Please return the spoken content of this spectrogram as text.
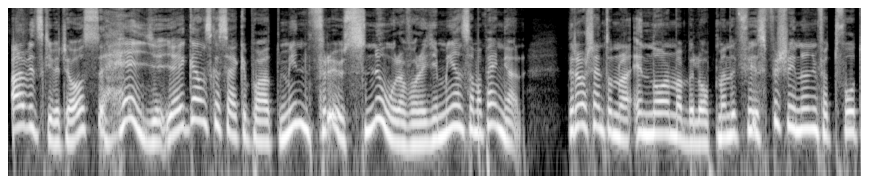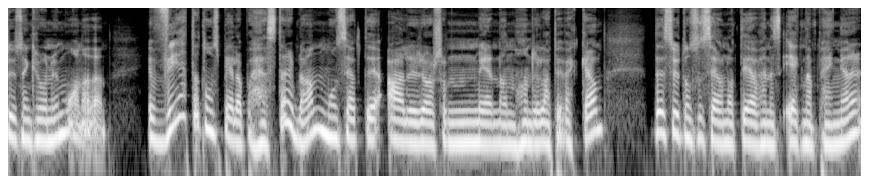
Arvid skriver till oss. Hej, jag är ganska säker på att min fru snor av våra gemensamma pengar. Det rör sig inte om några enorma belopp men det försvinner ungefär 2000 kronor i månaden. Jag vet att hon spelar på hästar ibland, men hon säger att det aldrig rör sig om mer än någon hundralapp i veckan. Dessutom så säger hon att det är av hennes egna pengar.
